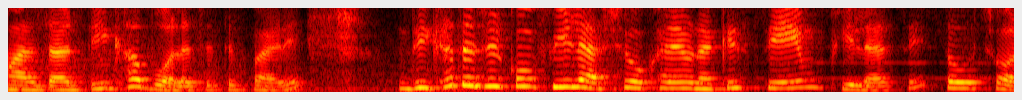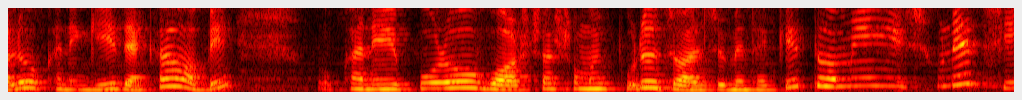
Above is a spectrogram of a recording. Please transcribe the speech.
মালদার দীঘা বলা যেতে পারে। দীঘাতে যেরকম ফিল আসে, ওখানে ওনাকে সেম ফিল আসে। তো চলো ওখানে গিয়ে দেখা হবে। ওখানে পুরো বর্ষার সময় পুরো জল জমে থাকে। তো আমি শুনেছি,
